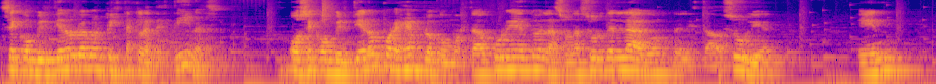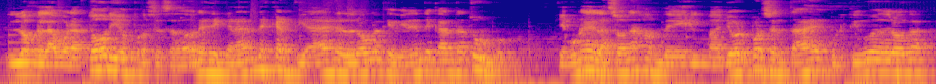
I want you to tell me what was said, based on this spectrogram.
se convirtieron luego en pistas clandestinas o se convirtieron, por ejemplo, como está ocurriendo en la zona sur del lago del estado Zulia, en los laboratorios procesadores de grandes cantidades de droga que vienen de Cantatumbo, que es una de las zonas donde el mayor porcentaje de cultivo de droga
